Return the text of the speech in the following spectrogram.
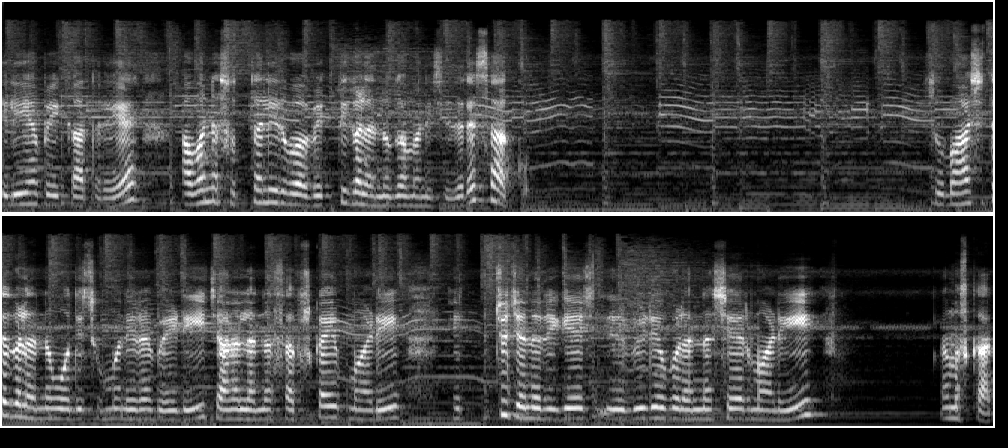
ತಿಳಿಯಬೇಕಾದರೆ ಅವನ ಸುತ್ತಲಿರುವ ವ್ಯಕ್ತಿಗಳನ್ನು ಗಮನಿಸಿದರೆ ಸಾಕು. ಸುಭಾಷಿತಗಳನ್ನು ಓದಿ ಸುಮ್ಮನಿರಬೇಡಿ, ಚಾನಲನ್ನು ಸಬ್ಸ್ಕ್ರೈಬ್ ಮಾಡಿ, ಹೆಚ್ಚು ಜನರಿಗೆ ವಿಡಿಯೋಗಳನ್ನು ಶೇರ್ ಮಾಡಿ. ನಮಸ್ಕಾರ.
